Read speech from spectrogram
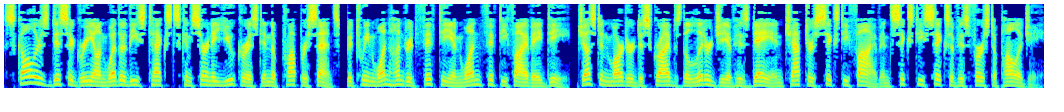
Scholars disagree on whether these texts concern a Eucharist in the proper sense. Between 150 and 155 AD, Justin Martyr describes the liturgy of his day in chapters 65 and 66 of his first Apology.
